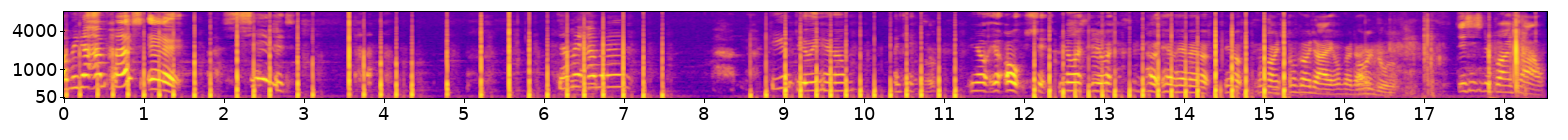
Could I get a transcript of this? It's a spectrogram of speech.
I'll be getting past it. Shit. Damn it, Evan. Can you do it, him? I can't. You know, oh shit. You know what? You know what? Hurry, hurry, hurry, hurry. You know, I'm going, I'm going to die. I'm going to die. Let me do it. This is the burnt out.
